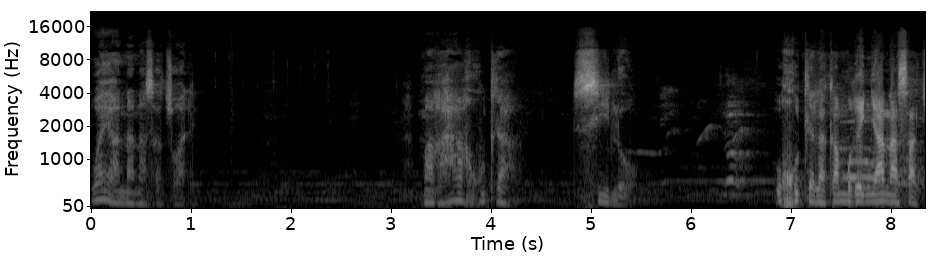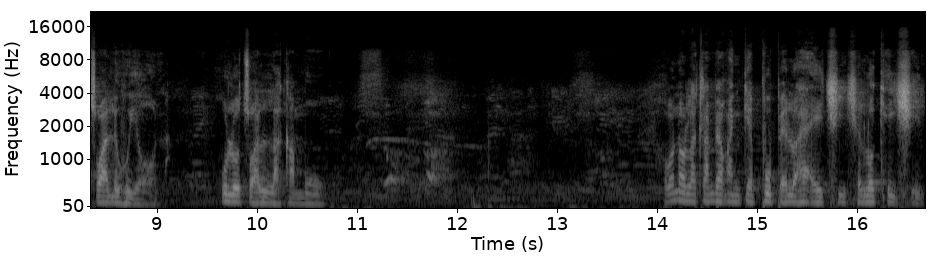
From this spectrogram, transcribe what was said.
Why Hannah na sa tswale? Mara ha kgutla silo. O kgutlela ka morenyana sa tswale ho yona. O lo tswalla ka moo. Ga bona o la tlameha go nke popelo ha e change location.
